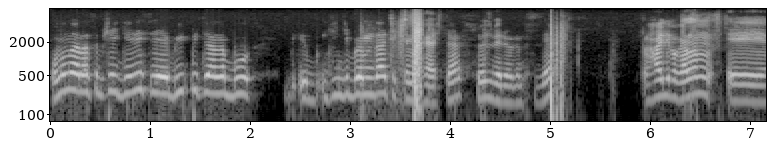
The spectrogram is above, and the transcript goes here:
onun arası bir şey gelirse büyük bir bu bu ikinci bölümü daha çekeceğim arkadaşlar. Söz veriyorum size. Hadi bakalım. E,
